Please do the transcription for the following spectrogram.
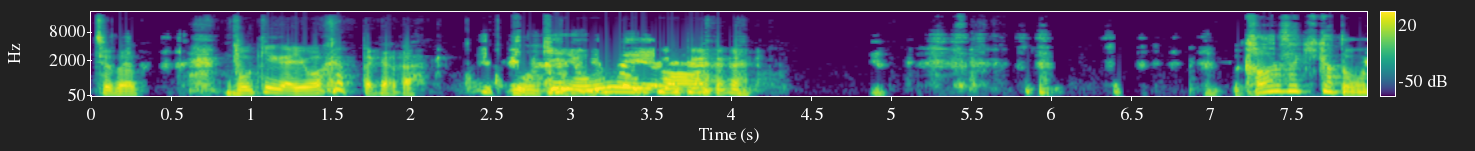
ちょっとボケが弱かったから。ボケにおねよ。川崎かと思っ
